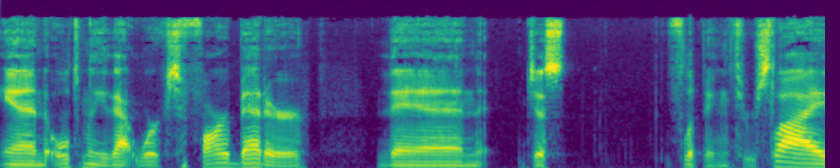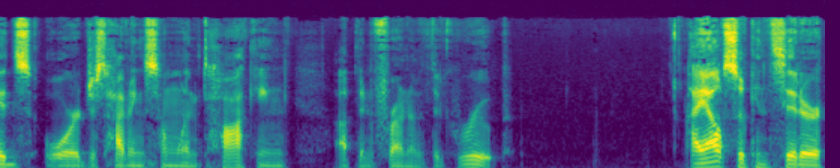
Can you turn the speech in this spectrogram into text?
And ultimately, that works far better than just flipping through slides or just having someone talking up in front of the group. I also consider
